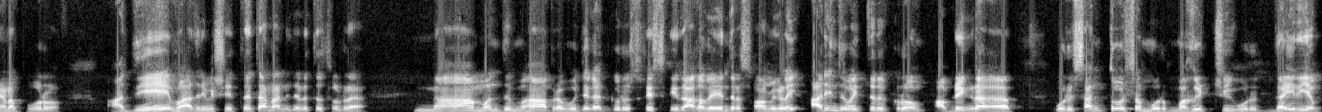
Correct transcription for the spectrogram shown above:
நினப்பு வரும். அதே மாதிரி விஷயத்தை தான் நான் இந்த இடத்த சொல்கிறேன் நாம் வந்து மகாபிரபு ஜெகத்குரு ஸ்ரீ ஸ்ரீ ராகவேந்திர சுவாமிகளை அறிந்து வைத்திருக்கிறோம் அப்படிங்கிற ஒரு சந்தோஷம் ஒரு மகிழ்ச்சி ஒரு தைரியம்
